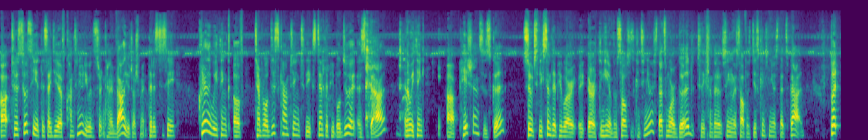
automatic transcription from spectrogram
uh, to associate this idea of continuity with a certain kind of value judgment. That is to say, clearly we think of temporal discounting to the extent that people do it as bad, and then we think uh, patience is good. So to the extent that people are are thinking of themselves as continuous, that's more good. To the extent that they're seeing themselves as discontinuous, that's bad. But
